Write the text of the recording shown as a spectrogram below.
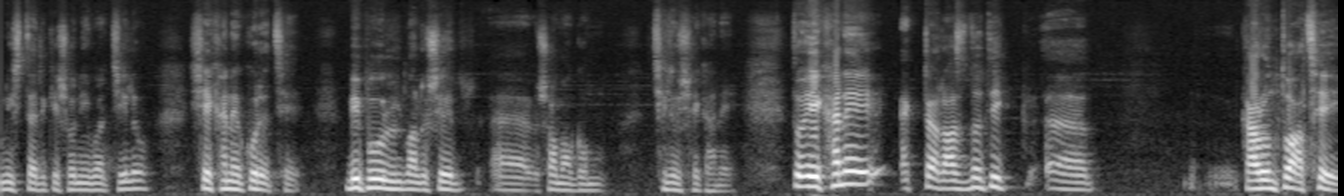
উনিশ তারিখে শনিবার ছিল, সেখানে করেছে। বিপুল মানুষের সমাগম ছিল সেখানে। তো এখানে একটা রাজনৈতিক কারণ তো আছেই।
